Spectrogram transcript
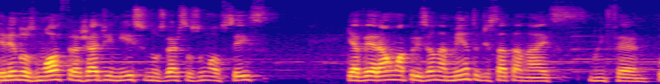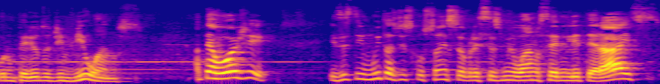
ele nos mostra já de início, nos versos 1 ao 6, que haverá um aprisionamento de Satanás no inferno por um período de mil anos. Até hoje, existem muitas discussões sobre esses mil anos serem literais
